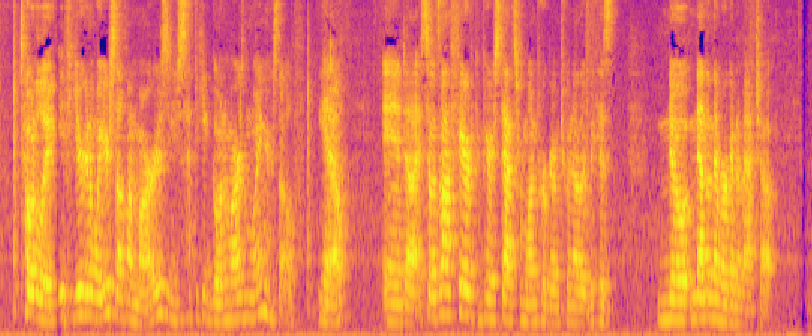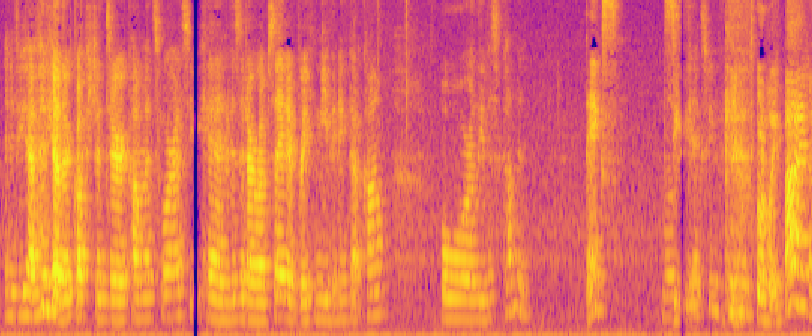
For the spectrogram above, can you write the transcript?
Totally. If you're gonna weigh yourself on Mars, you just have to keep going to Mars and weighing yourself. You yeah. know. And uh, so it's not fair to compare stats from one program to another because no, none of them are going to match up. And if you have any other questions or comments for us, you can visit our website at breakingevening.com or leave us a comment. Thanks. We'll see, see you next week. yeah, totally. Bye.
